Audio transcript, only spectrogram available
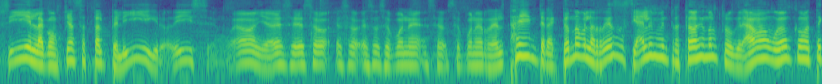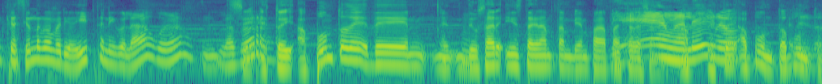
sí, en la confianza está el peligro, dicen, weón, y a veces eso, eso, eso se pone, se, se pone real. Estás interactuando con las redes sociales mientras estamos haciendo el programa, weón, cómo estás creciendo como periodista, Nicolás, weón. La Sí, zorra. estoy a punto de, de- de usar Instagram también para, para esta Bien, ocasión. me A- alegro. Estoy a punto, a punto.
